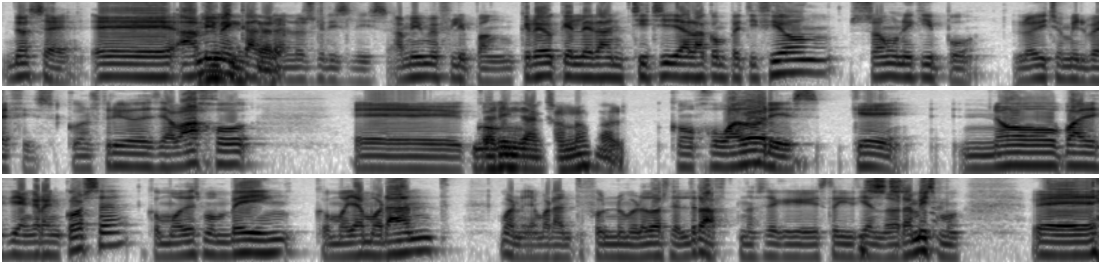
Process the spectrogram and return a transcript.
No sé. eh, a mí me sincero. encantan los Grizzlies. A mí me flipan. Creo que le dan chichilla a la competición. Son un equipo, lo he dicho mil veces, construido desde abajo. eh, con, Jackson, ¿no? Vale. con jugadores que no parecían gran cosa, como Desmond Bain, como ya Morant. Bueno, ya Morant fue un número 2 del draft, no sé qué estoy diciendo ahora mismo. Eh,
